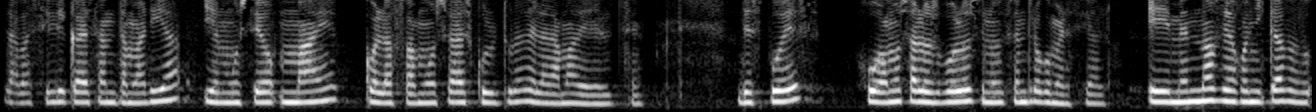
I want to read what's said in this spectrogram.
la Basílica de Santa María y el Museo Mae con la famosa escultura de la Dama de Elche. Después jugamos a los bolos en un centro comercial. Et maintenant, Véronica va,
